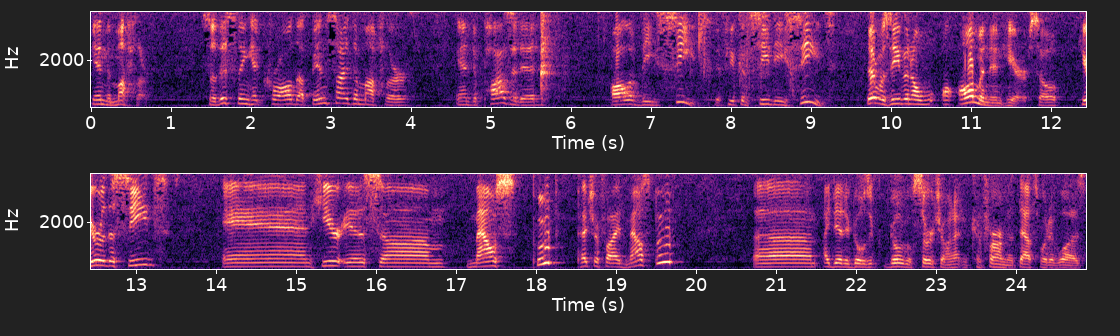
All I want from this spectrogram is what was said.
in the muffler. So this thing had crawled up inside the muffler and deposited all of these seeds. If you can see these seeds, there was even a, a almond in here. So here are the seeds, and here is some mouse poop, petrified mouse poop. Um, I did a Google search on it and confirmed that that's what it was.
